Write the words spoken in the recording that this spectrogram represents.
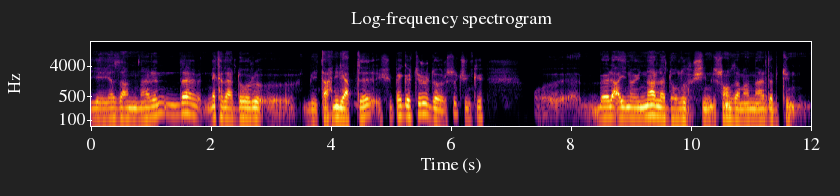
diye yazanların da ne kadar doğru e, bir tahlil yaptığı şüphe götürür doğrusu. Çünkü böyle ayın oyunlarla dolu şimdi son zamanlarda bütün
